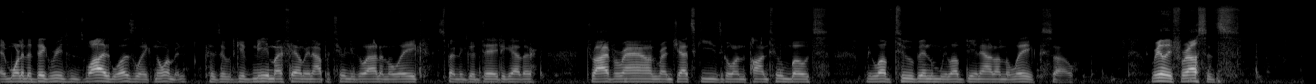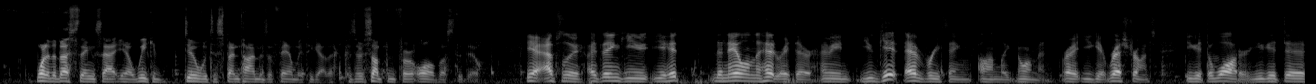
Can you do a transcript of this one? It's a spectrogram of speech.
And one of the big reasons why it was Lake Norman, because it would give me and my family an opportunity to go out on the lake, spend a good day together, drive around, rent jet skis, go on the pontoon boats. We love tubing, we love being out on the lake. So, really, for us, it's one of the best things that you know we could do to spend time as a family together, because there's something for all of us to do. Yeah, absolutely. I think you, you hit the nail on the head right there. I mean, you get everything on Lake Norman, right? You get restaurants, you get the water, you get to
